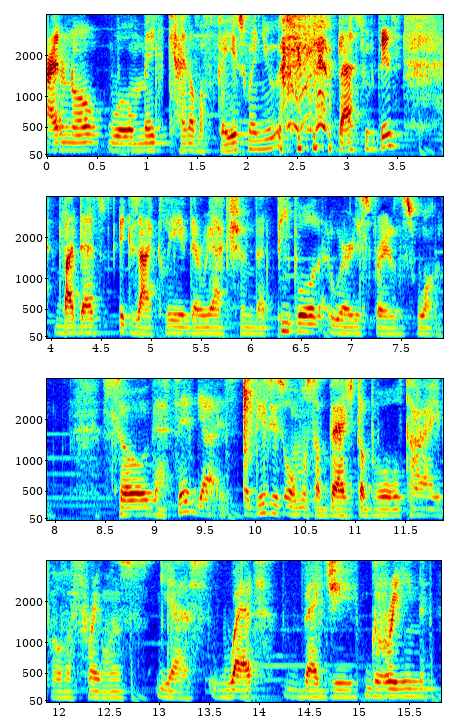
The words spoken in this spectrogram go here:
I don't know, will make kind of a face when you pass with this, but that's exactly the reaction that people that wear this fragrance want. So that's it, guys. This is almost a vegetable type of a fragrance. Yes, wet, veggie, green,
